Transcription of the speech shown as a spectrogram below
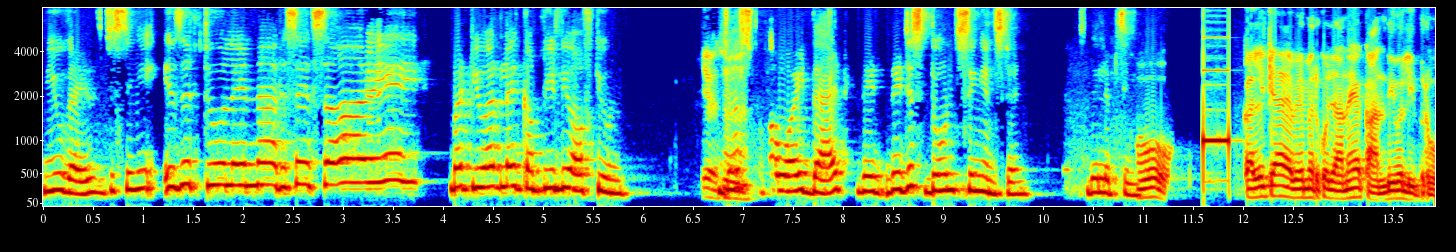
you guys just singing, Is it too late now to say sorry? But you are like completely off tune. Yes Just hmm. avoid that. They they just don't sing instant. They lip sync. Oh. कल क्या है बे मेरे को जाना है कांदीवली ब्रो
